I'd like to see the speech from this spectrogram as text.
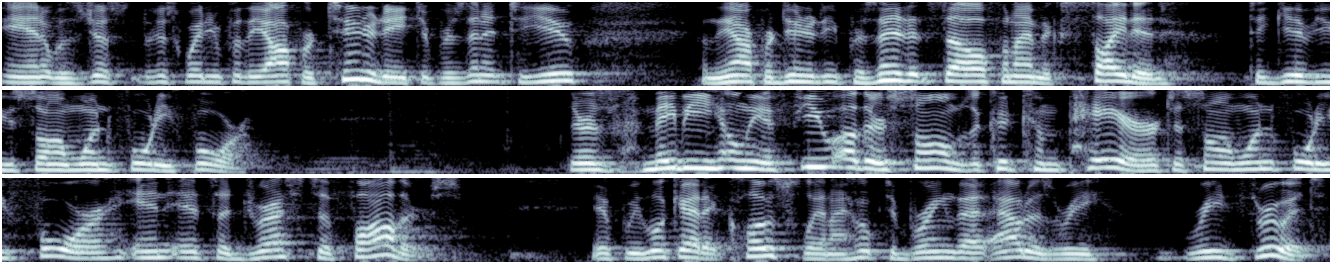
and it was just just waiting for the opportunity to present it to you. And the opportunity presented itself and i'm excited to give you psalm 144 there's maybe only a few other psalms that could compare to psalm 144 in its address to fathers if we look at it closely and i hope to bring that out as we read through it.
